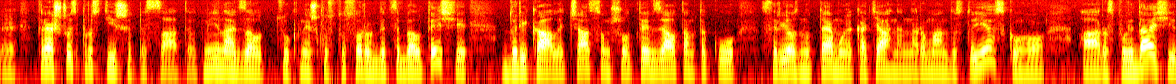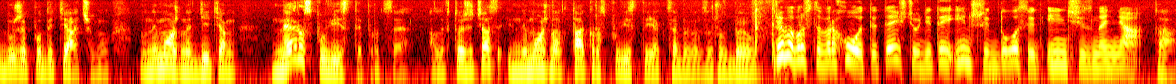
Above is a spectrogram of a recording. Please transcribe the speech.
Е, Треба щось простіше писати. От мені навіть за цю книжку 140 децибел тиші дорікали часом, що ти взяв там таку серйозну тему, яка тягне на роман Достоєвського, а розповідаєш її дуже по-дитячому. Ну не можна дітям не розповісти про це, але в той же час і не можна так розповісти, як це би розбив. Треба просто враховувати те, що у дітей інший досвід, інші знання. Так.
